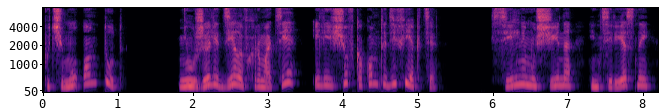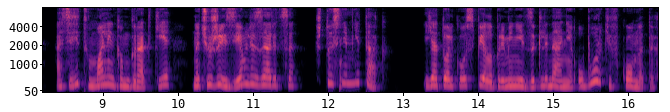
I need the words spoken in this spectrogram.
Почему он тут? Неужели дело в хромоте или еще в каком-то дефекте? Сильный мужчина, интересный, а сидит в маленьком городке, на чужие земли зарится. Что с ним не так? Я только успела применить заклинание уборки в комнатах,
